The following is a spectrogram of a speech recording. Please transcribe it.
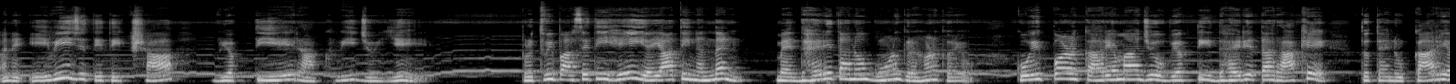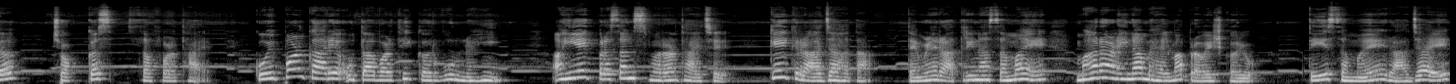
અને એવી જ તિતિક્ષા વ્યક્તિએ રાખવી જોઈએ. પૃથ્વી પાસેથી હે યયાતિ નંદન, મેં ધૈર્યતાનો ગુણ ગ્રહણ કર્યો. કોઈ પણ કાર્યમાં જો વ્યક્તિ ધૈર્યતા રાખે, તો તેનું કાર્ય ચોક્કસ સફળ થાય. કોઈ પણ કાર્ય ઉતાવળથી કરવું નહીં. અહીં એક પ્રસંગ સ્મરણ થાય છે. કે એક રાજા હતા. તેમણે રાત્રિના સમયે મહારાણીના મહેલમાં પ્રવેશ કર્યો. તે સમયે રાજાએ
